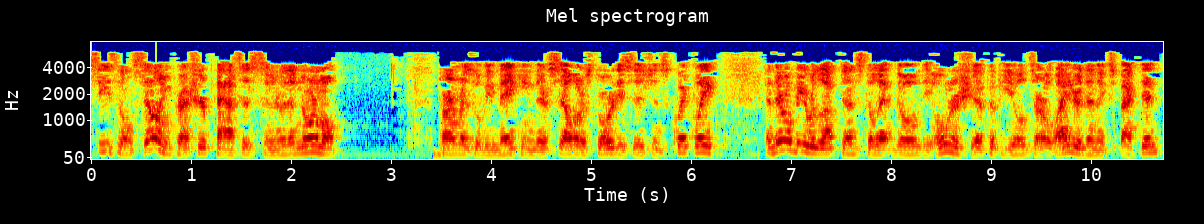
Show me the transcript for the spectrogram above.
seasonal selling pressure passes sooner than normal. Farmers will be making their sell or store decisions quickly, and there will be reluctance to let go of the ownership if yields are lighter than expected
